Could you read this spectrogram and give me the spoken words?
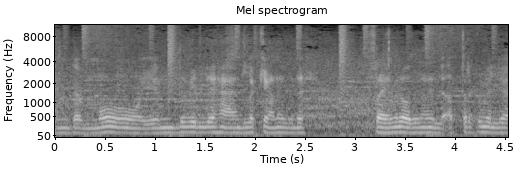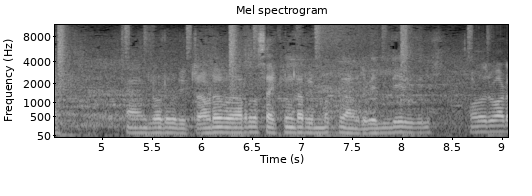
എന്റെ മോ എന്ത് വലിയ ഹാൻഡിലൊക്കെയാണ് ഇതിന്റെ ഫ്രെയിമിൽ ഒതുങ്ങുന്നില്ല. അത്രയ്ക്കും വലിയ ഹാൻഡിലോട് കൂടിയിട്ട്. അവിടെ വേറൊരു സൈക്കിളിന്റെ റിമ്മൊക്കെ കാണില്ല? വലിയ രീതിയിൽ നമ്മൾ ഒരുപാട്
